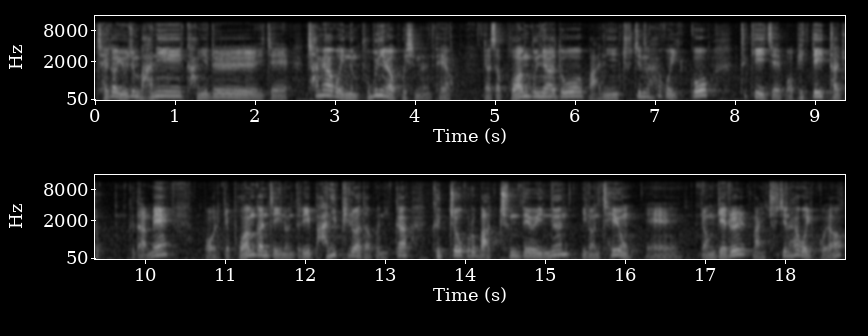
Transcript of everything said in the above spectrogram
제가 요즘 많이 강의를 이제 참여하고 있는 부분이라고 보시면 돼요. 그래서 보안 분야도 많이 추진을 하고 있고 특히 이제 뭐 빅데이터 쪽그 다음에 뭐 이렇게 보안관제 인원들이 많이 필요하다 보니까 그쪽으로 맞춤되어 있는 이런 채용 예, 연계를 많이 추진하고 있고요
